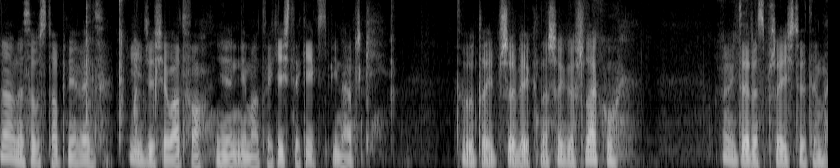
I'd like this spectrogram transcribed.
no ale są stopnie, więc idzie się łatwo, nie, nie ma tu jakiejś takiej wspinaczki. Tutaj przebieg naszego szlaku. No i teraz przejście tym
